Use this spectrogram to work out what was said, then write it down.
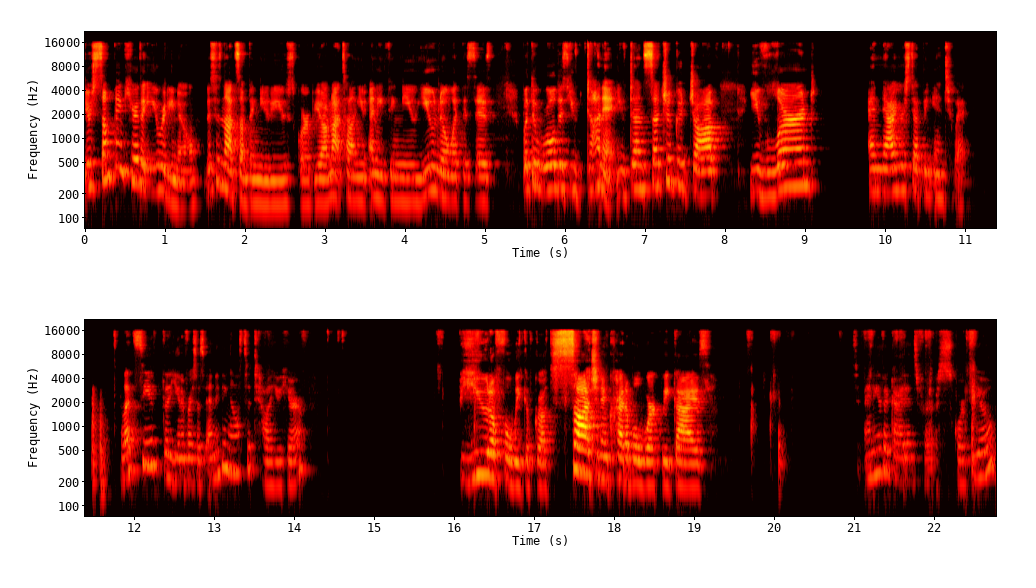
there's something here that you already know. This is not something new to you, Scorpio. I'm not telling you anything new. You know what this is. But the world is you've done it. You've done such a good job. You've learned, and now you're stepping into it. Let's see if the universe has anything else to tell you here. Beautiful week of growth. Such an incredible work week, guys. Any other guidance for Scorpio?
